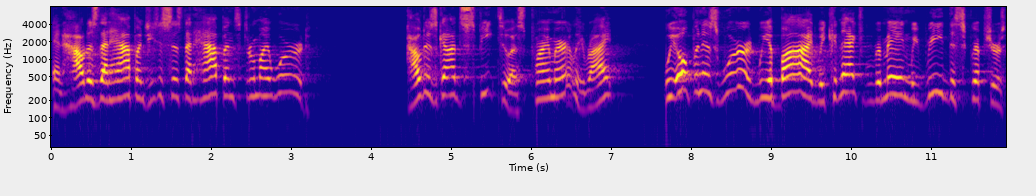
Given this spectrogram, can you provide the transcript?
And how does that happen? Jesus says that happens through my word. How does God speak to us primarily, right? We open His Word, we abide, we connect, we remain, we read the Scriptures,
